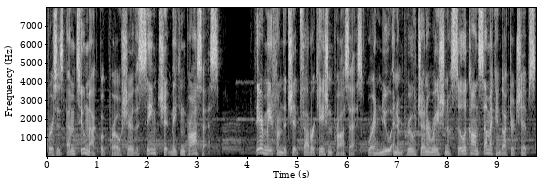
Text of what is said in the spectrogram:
versus M2 MacBook Pro share the same chip-making process, they are made from the chip fabrication process, where a new and improved generation of silicon semiconductor chips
